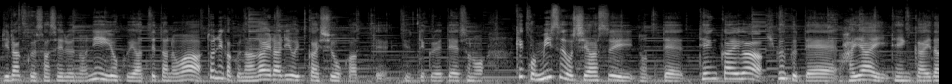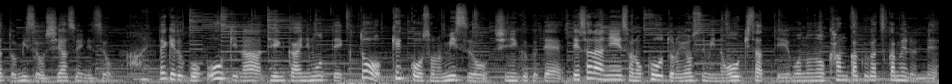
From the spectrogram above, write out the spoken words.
リラックスさせるのによくやってたのはとにかく長いラリーを一回しようかって言ってくれてその結構ミスをしやすいのって展開が低くて速い展開だとミスをしやすいんですよ。はいだけどこう大きな展開に持っていくと結構そのミスをしにくくてでさらにそのコートの四隅の大きさっていうものの感覚がつかめるんで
